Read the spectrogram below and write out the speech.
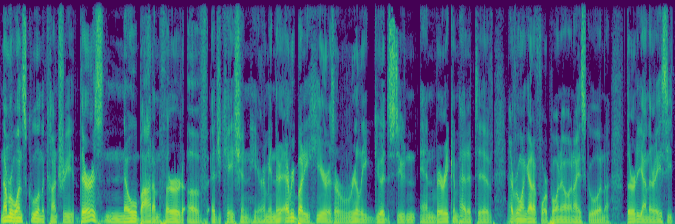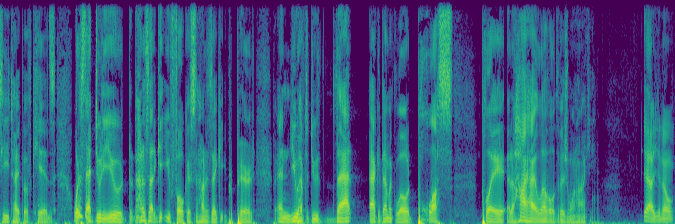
number one school in the country. There is no bottom third of education here. I mean, everybody here is a really good student and very competitive. Everyone got a 4.0 in high school and a 30 on their ACT type of kids. What does that do to you? How does that get you focused and how does that get you prepared? And you have to do that academic load plus play at a high, high level Division One hockey. Yeah, you know,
